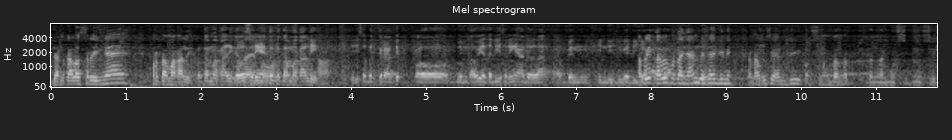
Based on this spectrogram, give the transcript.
Dan kalau seringnya pertama kali. Pertama kali. Kalau seringnya itu pertama kali. Ah. jadi sobat kreatif kalau belum tahu ya tadi seringnya adalah eh, band indie juga di tapi Jakarta. tapi pertanyaan biasanya gini kenapa sih MG kok seneng banget dengan musik musik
